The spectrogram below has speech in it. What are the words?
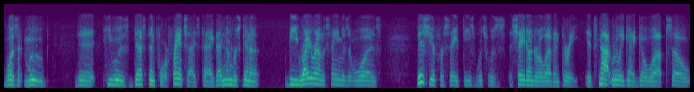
wasn't moved that he was destined for a franchise tag. That number's going to be right around the same as it was this year for safeties, which was a shade under 11.3. It's not really going to go up, so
